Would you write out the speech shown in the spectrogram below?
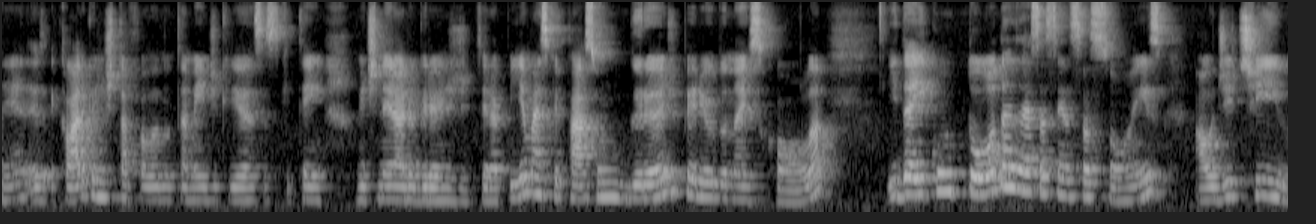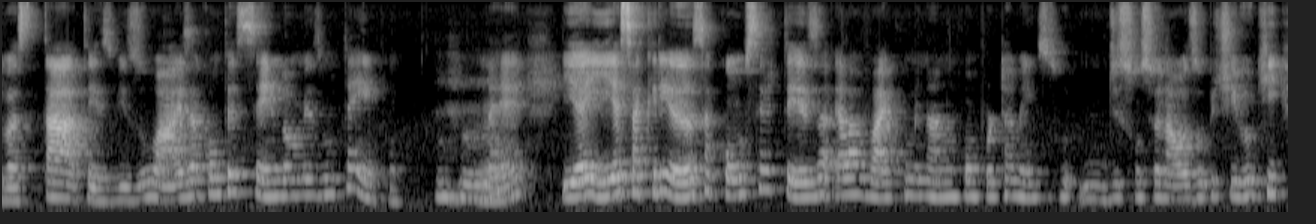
Né? É claro que a gente está falando também de crianças que têm um itinerário grande de terapia, mas que passam um grande período na escola, e daí com todas essas sensações auditivas, táteis, visuais acontecendo ao mesmo tempo. Uhum. Né? E aí essa criança, com certeza, ela vai culminar num comportamento disfuncional disruptivo que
